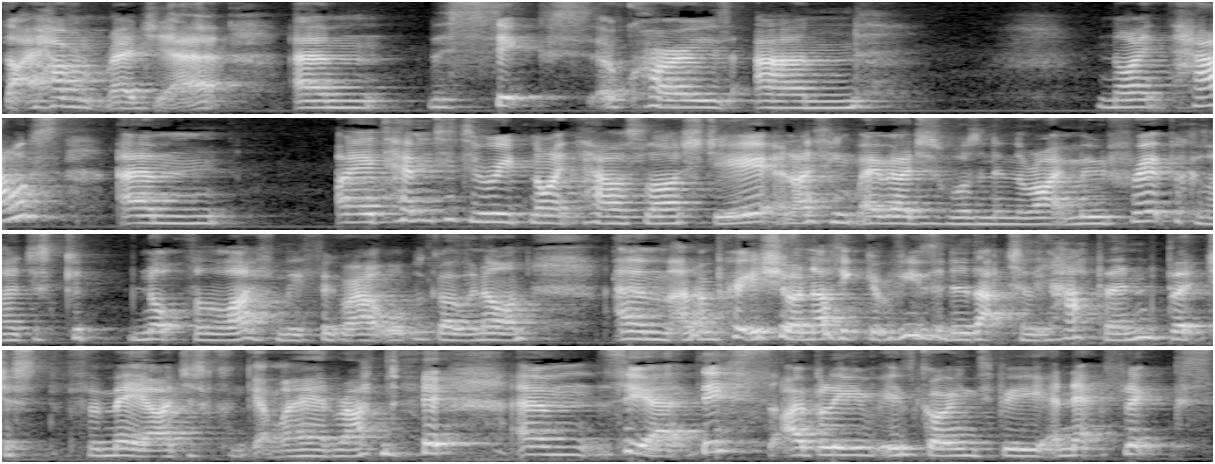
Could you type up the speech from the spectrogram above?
that i haven't read yet. Um the six of crows and ninth house. Um I attempted to read Ninth House last year and I think maybe I just wasn't in the right mood for it because I just could not for the life of me figure out what was going on. Um, and I'm pretty sure nothing confusing had actually happened, but just for me, I just couldn't get my head around it. Um, so yeah, this I believe is going to be a Netflix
